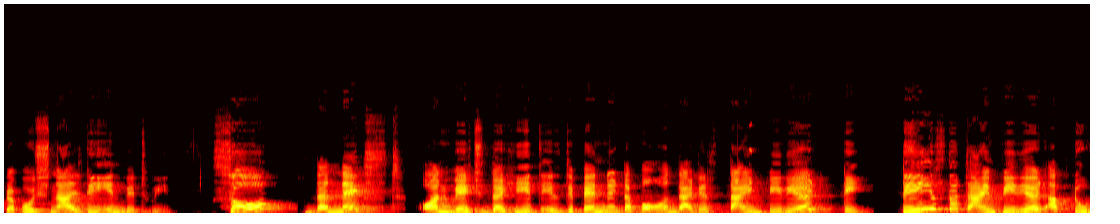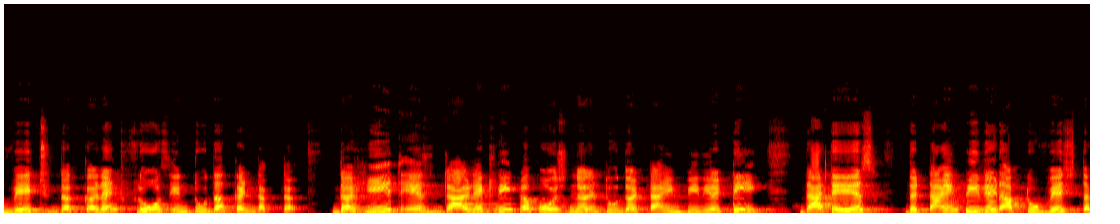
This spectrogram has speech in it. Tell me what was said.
proportionality in between. So, the next on which the heat is dependent upon that is time period T. T is the time period up to which the current flows into the conductor. The heat is directly proportional to the time period T. That is, the time period up to which the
